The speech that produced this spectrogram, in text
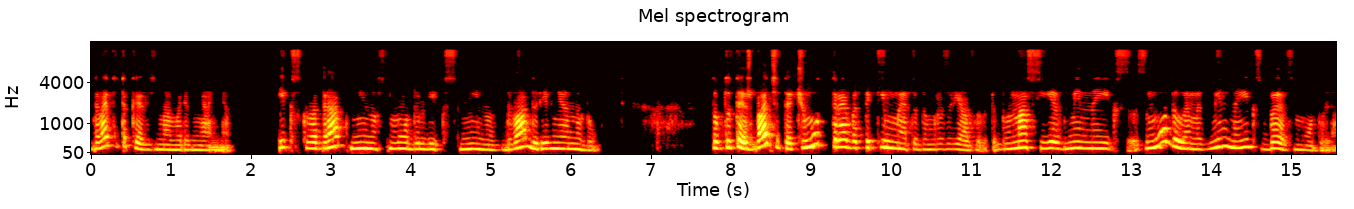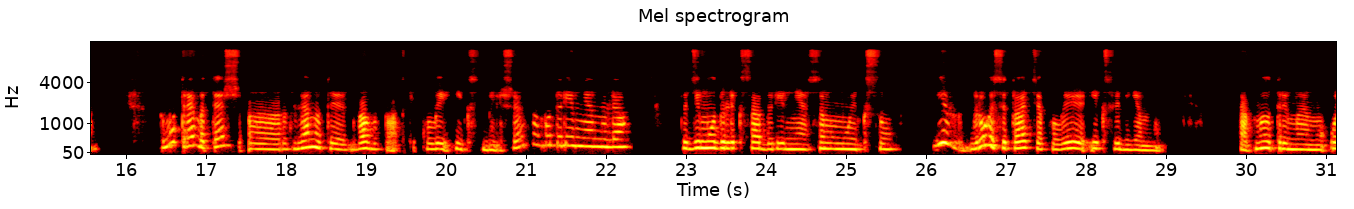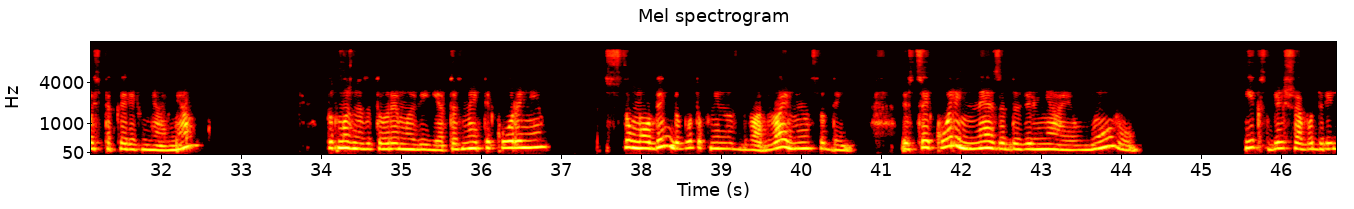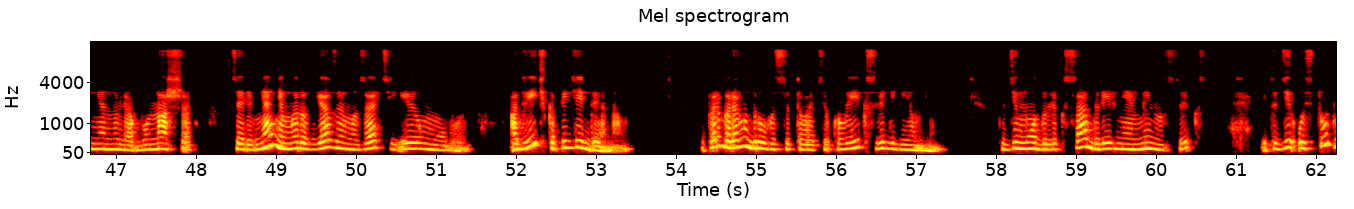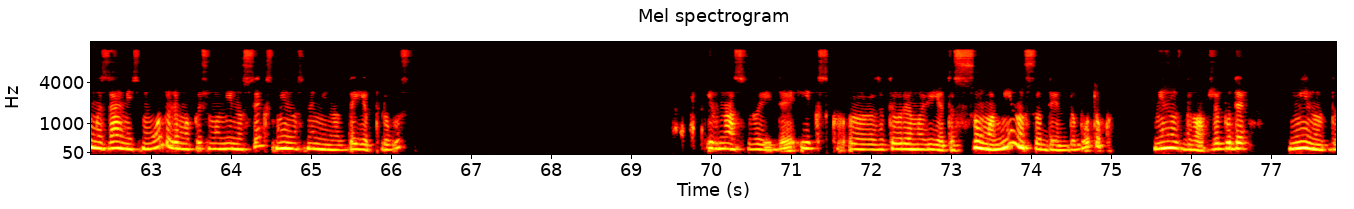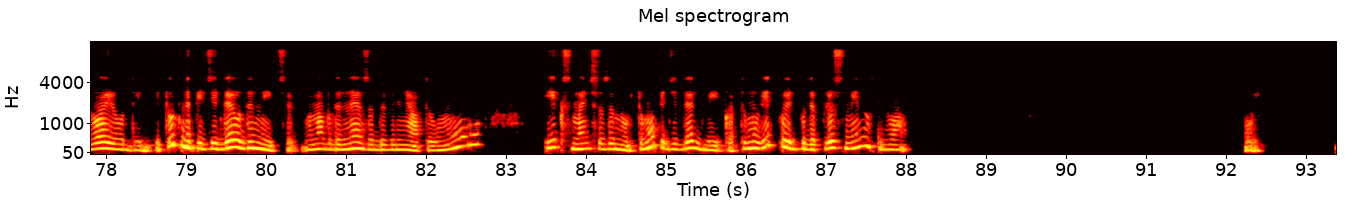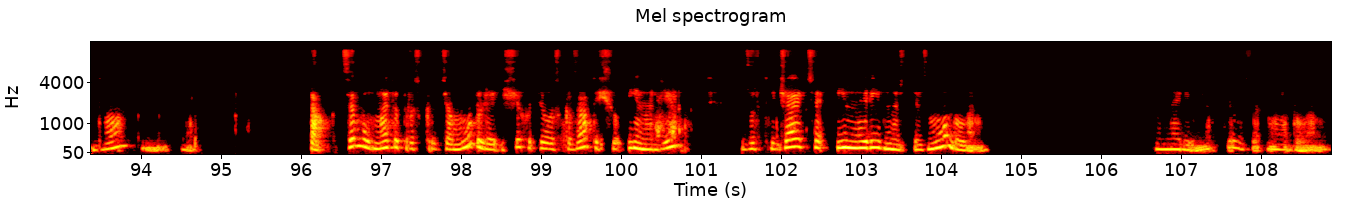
Давайте таке візьмемо рівняння. х квадрат мінус модуль х мінус 2 дорівнює 0. Тобто теж, бачите, чому треба таким методом розв'язувати? Бо в нас є змінна х з модулем і змінна х без модуля. Тому треба теж розглянути два випадки. Коли х більше або дорівнює 0, тоді модуль х дорівнює самому х. І друга ситуація, коли х від'ємний. Так, ми отримаємо ось таке рівняння. Тут можна за теоремою Вієта знайти корені. Сума 1, добуток мінус 2, 2 і мінус 1. І ось цей корінь не задовільняє умову х більше або дорівнює 0, бо наше це рівняння ми розв'язуємо за цією умовою. А двічка підійде нам. Тепер беремо другу ситуацію, коли х від'ємний. Тоді модуль х дорівнює мінус х. І тоді ось тут ми замість модуля ми пишемо мінус х, мінус на мінус дає плюс. І в нас вийде х е, за теоремою Вієта сума мінус 1, добуток мінус 2. Вже буде мінус 2 і 1. І тут не підійде одиниця. Вона буде не задовільняти умову х менше за 0. Тому підійде двійка. Тому відповідь буде плюс-мінус 2. Ой. 2, мінус 2. Це був метод розкриття модуля. І ще хотіла сказати, що іноді зустрічаються і нерівності з модулем. Нерівності з модулем.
